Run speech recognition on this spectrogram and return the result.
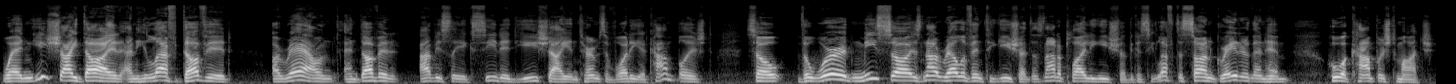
when Yishai died and he left David around, and David obviously exceeded Yishai in terms of what he accomplished. So the word Misa is not relevant to Yishai, does not apply to Yishai because he left a son greater than him who accomplished much.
